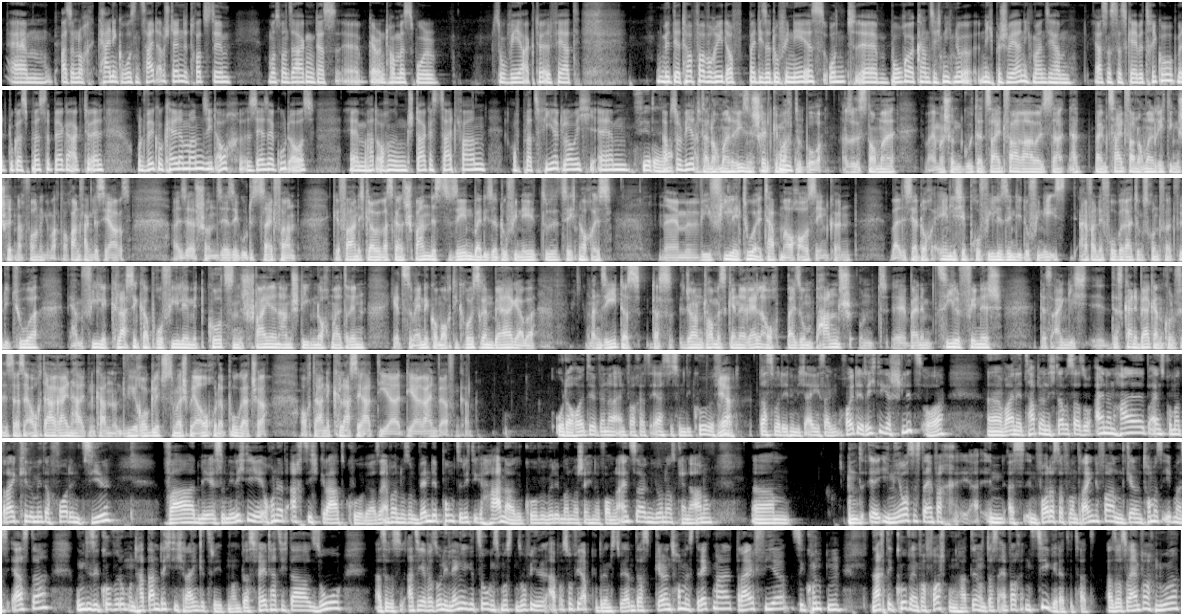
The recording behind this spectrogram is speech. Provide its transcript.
Ähm, also noch keine großen Zeitabstände. Trotzdem muss man sagen, dass äh, Garen Thomas wohl, so wie er aktuell fährt, mit der Top-Favorit bei dieser Dauphiné ist und äh, Bora kann sich nicht nur nicht beschweren. Ich meine, sie haben erstens das gelbe Trikot mit Lukas Pöstelberger aktuell und Wilko Keldermann sieht auch sehr, sehr gut aus. Ähm, hat auch ein starkes Zeitfahren auf Platz 4, glaube ich, ähm, Vierte, ja. absolviert. Hat da nochmal einen Riesenschritt gemacht mit Bora. Also ist nochmal, war immer schon ein guter Zeitfahrer, aber ist, hat beim Zeitfahren nochmal einen richtigen Schritt nach vorne gemacht, auch Anfang des Jahres. Also er ist schon ein sehr, sehr gutes Zeitfahren gefahren. Ich glaube, was ganz spannend ist zu sehen bei dieser Dauphiné zusätzlich noch ist, ähm, wie viele Tour-Etappen auch aussehen können, weil es ja doch ähnliche Profile sind. Die Dauphiné ist einfach eine Vorbereitungsrundfahrt für die Tour. Wir haben viele Klassikerprofile mit kurzen, steilen Anstiegen nochmal drin. Jetzt zum Ende kommen auch die größeren Berge, aber man sieht, dass, dass John Thomas generell auch bei so einem Punch und äh, bei einem Zielfinish das eigentlich, äh, das keine Bergankunft ist, dass er auch da reinhalten kann und wie Roglic zum Beispiel auch oder Pogacar auch da eine Klasse hat, die er, die er reinwerfen kann. Oder heute, wenn er einfach als erstes um die Kurve fährt. Ja. Das wollte ich nämlich eigentlich sagen. Heute richtiger Schlitzohr. Äh, war eine Etappe und ich glaube, es war so eineinhalb, 1,3 Kilometer vor dem Ziel. War eine, so eine richtige 180-Grad-Kurve. Also einfach nur so ein Wendepunkt, so eine richtige Haarnadelkurve, würde man wahrscheinlich in der Formel 1 sagen, Jonas, keine Ahnung. Ähm, Und äh, Ineos ist da einfach in, als in vorderster Front reingefahren und Garen Thomas eben als erster um diese Kurve rum und hat dann richtig reingetreten. Und das Feld hat sich da so, also das hat sich einfach so in die Länge gezogen, es mussten so viel, ab, so viel abgebremst werden, dass Garen Thomas direkt mal drei, vier Sekunden nach der Kurve einfach Vorsprung hatte und das einfach ins Ziel gerettet hat. Also es war einfach nur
